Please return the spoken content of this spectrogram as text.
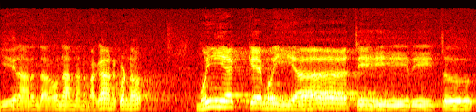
ಏನು ಆನಂದ ನಾನು ನನ್ನ ಮಗ ಅನ್ಕೊಂಡು. ಮುಯ್ಯಕ್ಕೆ ಮುಯ್ಯ ತೀರಿತು.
